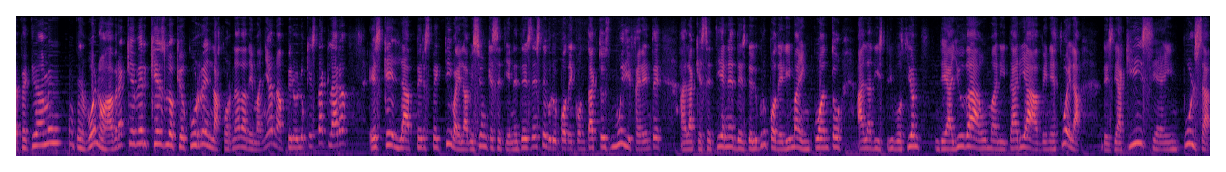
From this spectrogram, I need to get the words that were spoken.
Efectivamente, bueno, habrá que ver qué es lo que ocurre en la jornada de mañana, pero lo que está clara es que la perspectiva y la visión que se tiene desde este grupo de contacto es muy diferente a la que se tiene desde el grupo de Lima en cuanto a la distribución de ayuda humanitaria a Venezuela. Desde aquí se impulsa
